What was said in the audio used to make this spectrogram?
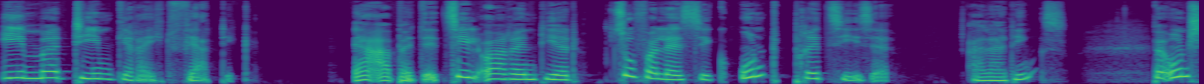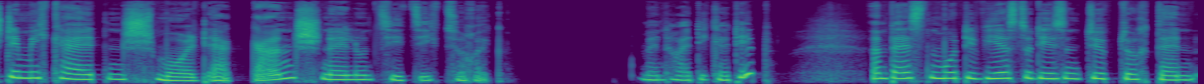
immer teamgerecht fertig. Er arbeitet zielorientiert, zuverlässig und präzise. Allerdings, bei Unstimmigkeiten schmollt er ganz schnell und zieht sich zurück. Mein heutiger Tipp? Am besten motivierst du diesen Typ durch dein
